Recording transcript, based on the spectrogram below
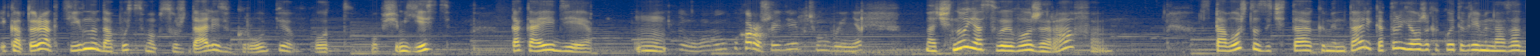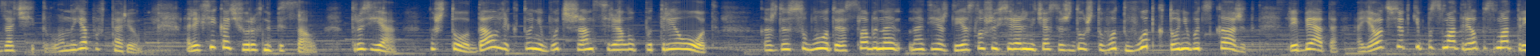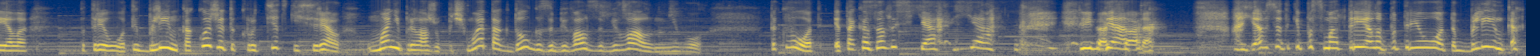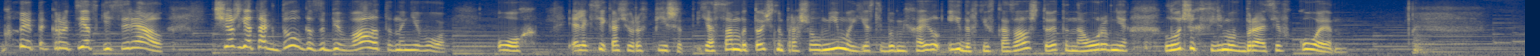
и которые активно, допустим, обсуждались в группе. Вот, в общем, есть такая идея. Ну, хорошая идея, почему бы и нет. Начну я своего жирафа с того, что зачитаю комментарий, который я уже какое-то время назад зачитывала, но я повторю. Алексей Кочуров написал, «Друзья, ну что, дал ли кто-нибудь шанс сериалу «Патриот»? Каждую субботу я слабой на надежде, я слушаю сериальный час и жду, что вот-вот кто-нибудь скажет, ребята, а я вот все-таки посмотрел, посмотрела, патриоты. Блин, какой же это крутецкий сериал. Ума не приложу. Почему я так долго забивал, забивала на него? Так вот, это оказалась я, я, ребята. Так, так. А я все-таки посмотрела «Патриота». Блин, какой это крутецкий сериал. Чего ж я так долго забивала-то на него? Ох, и Алексей Кочуров пишет, я сам бы точно прошел мимо, если бы Михаил Идов не сказал, что это на уровне лучших фильмов братьев Коэн.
